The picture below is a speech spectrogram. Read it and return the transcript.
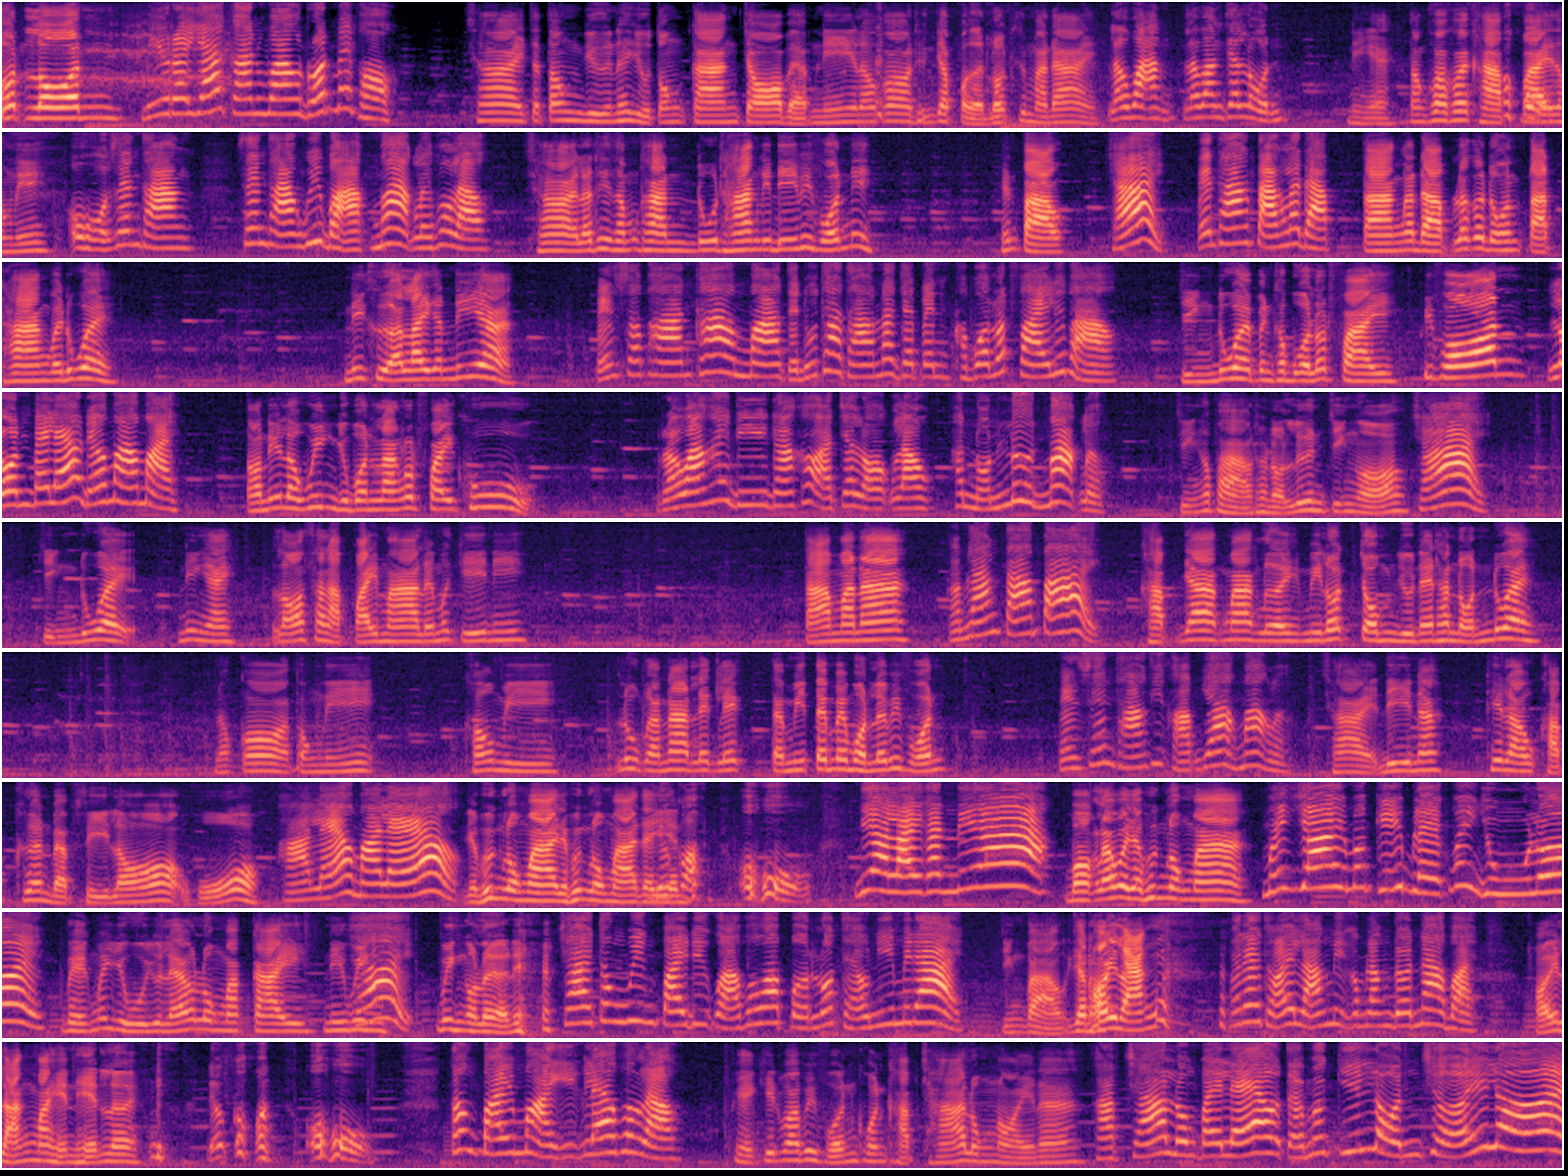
รถหล่นมีระยะการวางรถไม่พอ ใช่จะต้องยืนให้อยู่ตรงกลางจอแบบนี้ แล้วก็ถึงจะเปิดรถขึ้นมาได้ ระวังระวังจะหล่นนี่ไง ต้องค่อยๆขับโอ้โหไปตรงนี้ โอ้โหเส้นทาง เส้นทางวิบากมากเลยพวกเรา ใช่แล้วที่สำคัญดูทางดีๆ พี่ฝนนี่ เห็นเปล่า ใช่ เป็นทางต่างระดับ ต่างระดับแล้วก็โดนตัดทางไปด้วย นี่คืออะไรกันเนี่ย เป็นสะพานข้ามมาแต่ดูท่าทางน่าจะเป็นขบวนรถไฟหรือเปล่า จริงด้วยเป็นขบวนรถไฟ พี่ฝน หล่นไปแล้วเดี๋ยวมาใหม่ ตอนนี้เราวิ่งอยู่บนรางรถไฟคู่ ระวังให้ดีนะเขาอาจจะหลอกเราถนนลื่นมากเลย จริงเขาเปล่าถนนลื่นจริงเหรอ ใช่ จริงด้วย นี่ไง ล้อสลับไปมาเลยเมื่อกี้นี้ ตามมานะ กำลังตามไป ขับยากมากเลย มีรถจมอยู่ในถนนด้วย แล้วก็ตรงนี้เขามีลูกระนาดเล็ก ๆ แต่มีเต็มไปหมดเลยพี่ฝน เป็นเส้นทางที่ขับยากมากเลย ใช่ดีนะ ที่เราขับเคลื่อนแบบสี่ล้อโอ้โหผ่านแล้วมาแล้ว อย่าเพิ่งลงมาอย่าเพิ่งลงมาใจเดี๋ยเย็น วก่อน โอ้โห นี่อะไรกันเนี่ย บอกแล้วว่าอย่าเพิ่งลงมา ไม่ใช่เมื่อกี้เบรกไม่อยู่เลย เบรกไม่อยู่อยู่แล้วลงมาไกลนี่วิ่งใช่ วิ่งเอาเลยเหรอเนี่ย ใช่ต้องวิ่งไปดีกว่า เพราะว่าเปิดรถแถวนี้ไม่ได้ จริงเปล่า อย่าถอยหลัง ไม่ได้ถอยหลังนี่กำลังเดินหน้าไป ถอยหลังมาเห็นเห็นๆเลยเดี๋ยวก่อน โอ้โห ต้องไปใหม่อีกแล้วพวกเรา พี่เอกคิดว่าพี่ฝนควรขับช้าลงหน่อยนะ ขับช้าลงไปแล้ว แต่เมื่อกี้หล่นเฉยเลย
